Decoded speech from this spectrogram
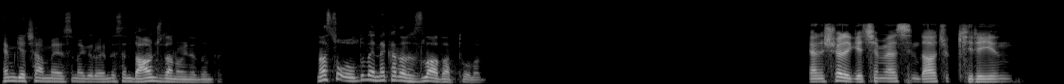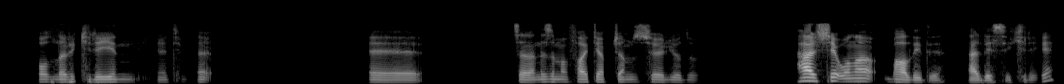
Hem geçen mevsime göre hem de senin daha önceden oynadığın takım. Nasıl oldu ve ne kadar hızlı adapte olabilir? Yani şöyle geçen mevsim daha çok Kirey'in kolları, Kirey'in yönetimine eee mesela ne zaman fight yapacağımızı söylüyordu. Her şey ona bağlıydı neredeyse Kirey'e.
